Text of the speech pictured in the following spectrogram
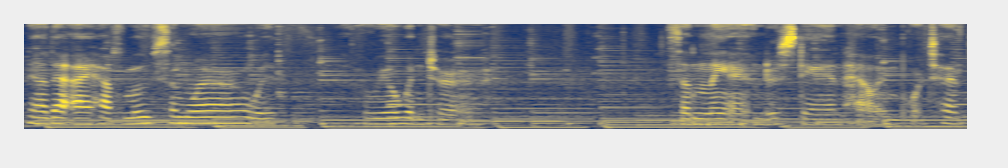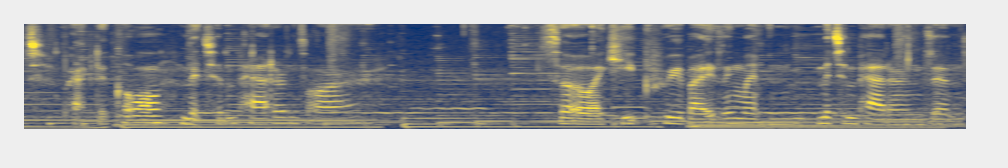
Now that I have moved somewhere with a real winter, suddenly I understand how important practical mitten patterns are. So I keep revising my mitten patterns and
